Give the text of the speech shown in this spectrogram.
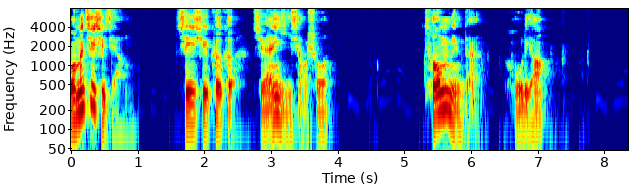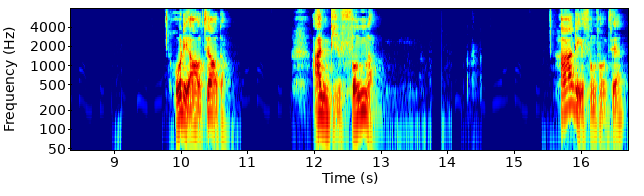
我们继续讲希区柯克悬疑小说《聪明的胡里奥》。胡里奥叫道：“安迪疯了！”哈利耸耸肩：“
